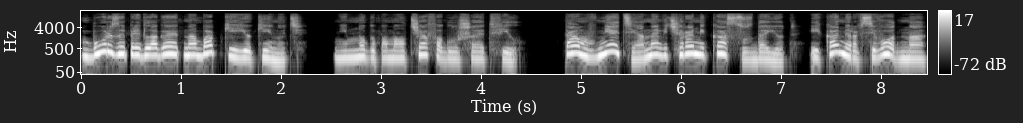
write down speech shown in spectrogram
Борзый предлагает на бабки ее кинуть. Немного помолчав, оглушает Фил. Там, в мяте, она вечерами кассу сдает, и камера всего одна.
